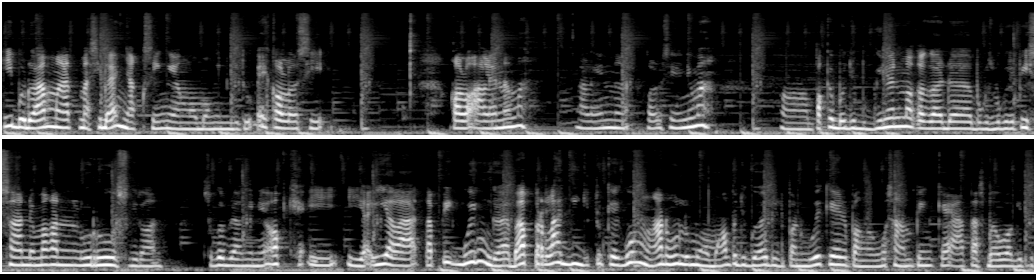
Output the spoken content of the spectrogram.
ih bodo amat masih banyak sih yang ngomongin gitu. Eh kalau si kalau Alena mah Alena kalau si ini mah uh, pakai baju beginian mah kagak ada bagus-bagus pisan dia mah kan lurus gitu kan. Terus gue bilang gini oke okay, iya iyalah tapi gue nggak baper lagi gitu kayak gue ngaruh lu mau ngomong apa juga di depan gue kayak depan gue samping kayak atas bawah gitu.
